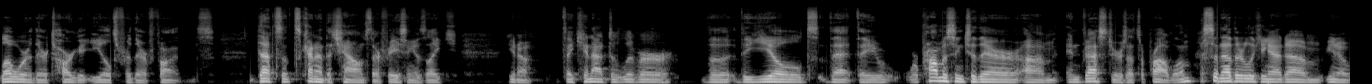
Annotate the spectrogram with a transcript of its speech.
lower their target yields for their funds. That's that's kind of the challenge they're facing. Is like you know they cannot deliver the the yield that they were promising to their um, investors. That's a problem. So now they're looking at um, you know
